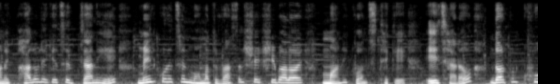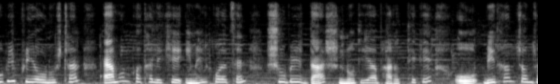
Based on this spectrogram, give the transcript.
অনেক ভালো লেগেছে জানিয়ে মেল করেছেন মোহাম্মদ রাসেল শেখ শিবালয়, মানিকগঞ্জ থেকে। এছাড়াও দর্পণ খুবই প্রিয় অনুষ্ঠান, এমন কথা লিখে ইমেল করেছেন সুবীর দাস, নদিয়া, ভারত থেকে ও বিধানচন্দ্র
